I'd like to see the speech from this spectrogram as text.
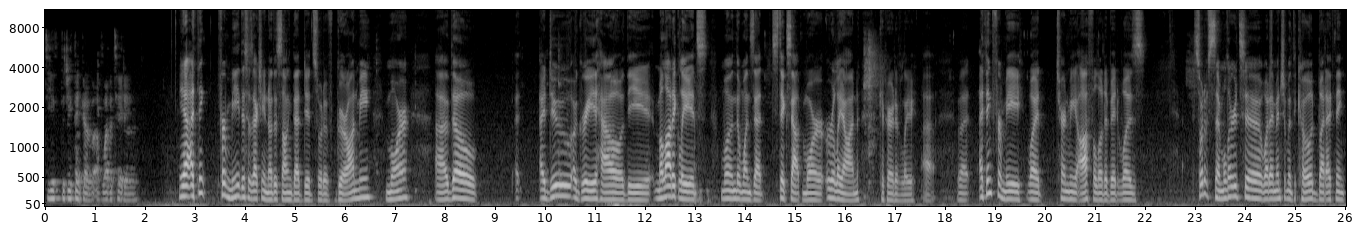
do you did you think of of levitating? yeah, I think for me this is actually another song that did sort of grow on me more, uh, though. I, I do agree how the melodically it's one of the ones that sticks out more early on comparatively. Uh, but I think for me, what turned me off a little bit was sort of similar to what I mentioned with the code, but I think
